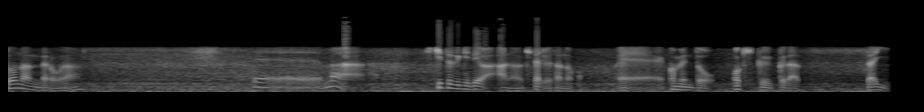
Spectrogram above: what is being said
どうなんだろうな。えーまあ、引き続きでは、あの、北條さんの、えーコメントをお聞きください。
